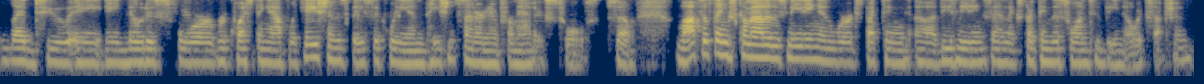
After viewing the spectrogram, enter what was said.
led to a, a notice for requesting applications basically in patient-centered informatics tools. So lots of things come out of this meeting and we're expecting uh, these meetings and expecting this one to be no exception.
